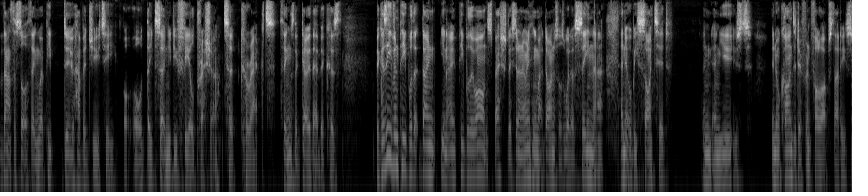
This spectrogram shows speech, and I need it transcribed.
that's the sort of thing where people do have a duty, or, or they certainly do feel pressure to correct things that go there because because even people that don't, you know, people who aren't specialists, don't know anything about dinosaurs, will have seen that, and it will be cited and, and used in all kinds of different follow-up studies.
